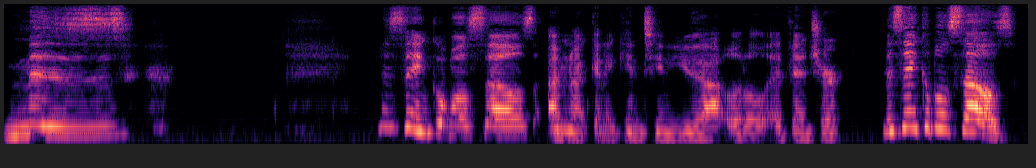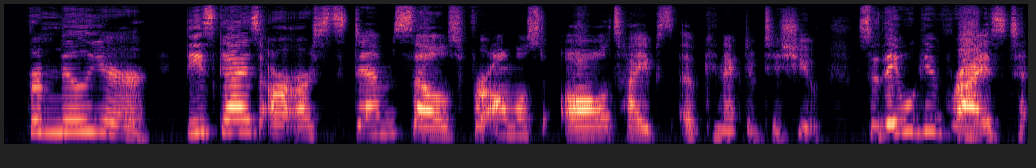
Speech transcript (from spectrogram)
Ms. Mesenchymal cells. I'm not going to continue that little adventure. Mesenchymal cells, familiar. These guys are our stem cells for almost all types of connective tissue. So they will give rise to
